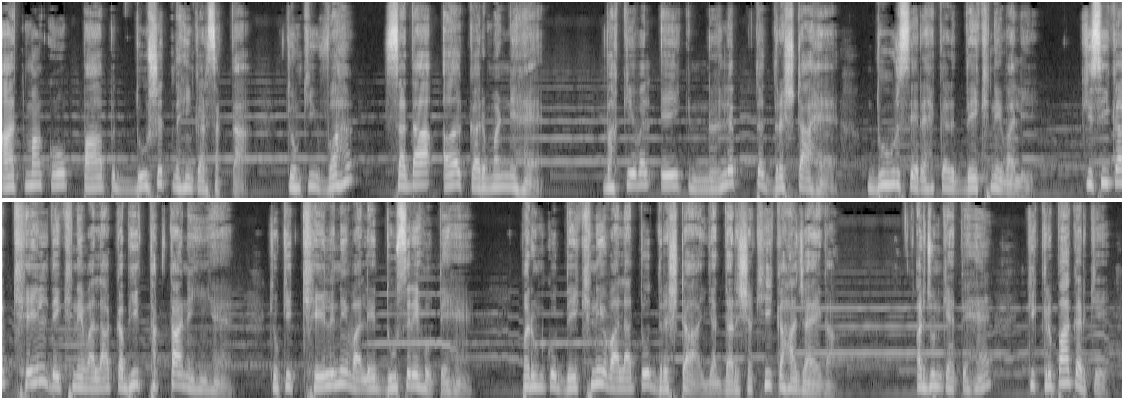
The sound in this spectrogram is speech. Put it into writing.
आत्मा को पाप दूषित नहीं कर सकता, क्योंकि वह सदा अकर्मण्य है। वह केवल एक निर्लिप्त दृष्टा है, दूर से रहकर देखने वाली। किसी का खेल देखने वाला कभी थकता नहीं है, क्योंकि खेलने वाले दूसरे होते हैं। पर उनको देखने वाला तो दृष्टा या दर्शक ही कहा जाएगा। अर्जुन कहते हैं कि कृपा करके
